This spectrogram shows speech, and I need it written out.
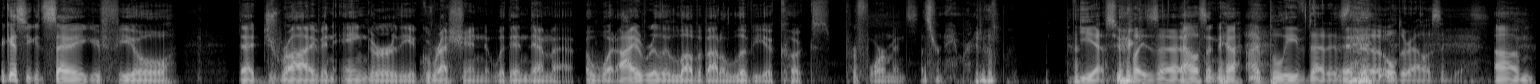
I guess you could say you feel that drive and anger, the aggression within them. Uh, what I really love about Olivia Cooke's performance. That's her name, right? Yes. Who plays, uh, Alicent. Yeah. I believe that is the older Alicent. Yes. Um,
